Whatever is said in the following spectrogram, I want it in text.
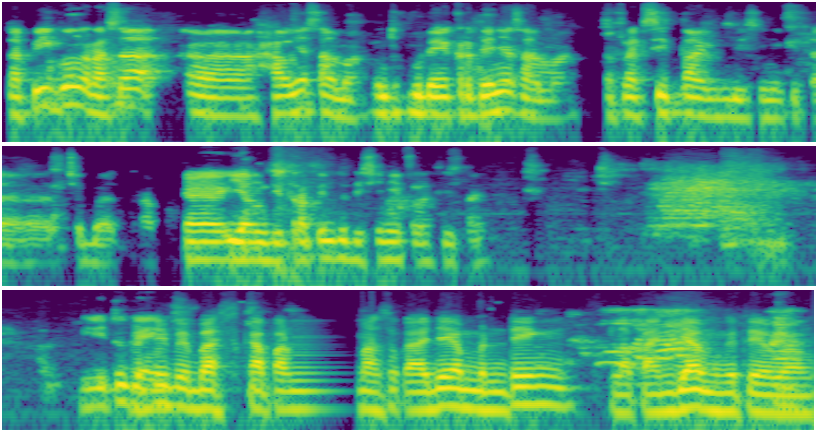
tapi gue ngerasa eh, halnya sama untuk budaya kerjanya sama flexi time di sini kita coba terap. Eh, yang diterapin tuh di sini flexi time Gitu, Berarti geng. bebas kapan masuk aja yang penting 8 jam gitu ya, Bang.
